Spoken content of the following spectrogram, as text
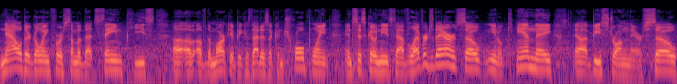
Now they're going for some of that same piece uh, of, of, the market because that is a control point and Cisco needs to have leverage there. So, you know, can they uh, be strong there? So,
